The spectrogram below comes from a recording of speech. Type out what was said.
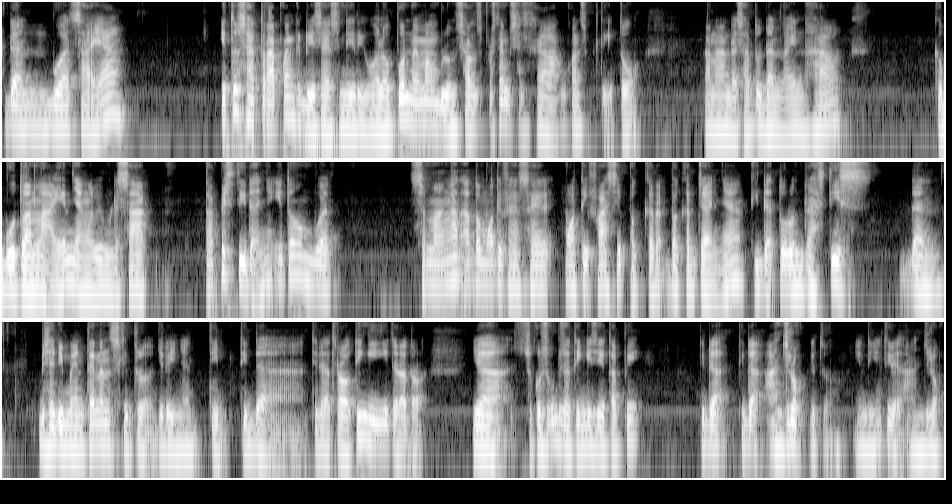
Dan buat saya, itu saya terapkan ke diri saya sendiri walaupun memang belum 100% bisa saya lakukan seperti itu karena ada satu dan lain hal kebutuhan lain yang lebih mendesak. Tapi setidaknya itu membuat semangat atau motivasi motivasi beker, bekerjanya tidak turun drastis dan bisa di maintenance gitu loh. Jadinya tidak tidak terlalu tinggi tidak terlalu ya syukur-syukur bisa tinggi sih tapi tidak tidak anjlok gitu. Intinya tidak anjlok.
